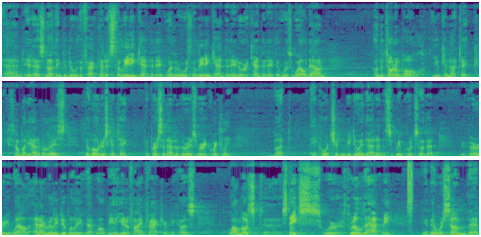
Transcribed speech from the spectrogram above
And it has nothing to do with the fact that it's the leading candidate, whether it was the leading candidate or a candidate that was well down on the totem pole. You cannot take somebody out of a race. The voters can take the person out of the race very quickly, but a court shouldn't be doing that, and the Supreme Court saw that very well. And I really do believe that will be a unifying factor because while most uh, states were thrilled to have me, there were some that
